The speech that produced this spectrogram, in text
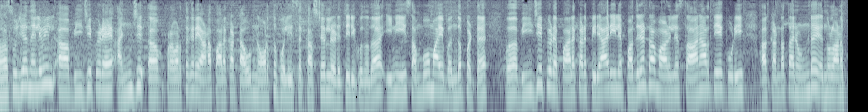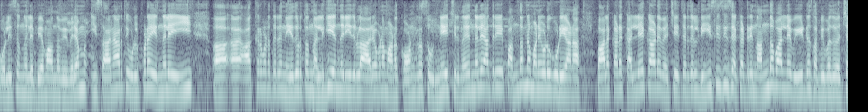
ആ, സുജയ നിലവിൽ ബി ജെ പിയുടെ അഞ്ച് പ്രവർത്തകരെയാണ് പാലക്കാട് ടൗൺ നോർത്ത് പോലീസ് കസ്റ്റഡിയിൽ എടുത്തിരിക്കുന്നത്. ഇനി ഈ സംഭവവുമായി ബന്ധപ്പെട്ട് ബി ജെ പിയുടെ പാലക്കാട് പിരാരിയിലെ പതിനെട്ടാം വാർഡിലെ സ്ഥാനാർത്ഥിയെ കൂടി കണ്ടെത്താനുണ്ട് എന്നുള്ളതാണ് പോലീസിൽ നിന്ന് ലഭ്യമാകുന്ന വിവരം. ഈ സ്ഥാനാർത്ഥി ഉൾപ്പെടെ ഇന്നലെ ഈ ആക്രമണത്തിന് നേതൃത്വം നൽകി എന്ന രീതിയിലുള്ള ആരോപണമാണ് കോൺഗ്രസ് ഉന്നയിച്ചിരുന്നത്. ഇന്നലെ രാത്രി പന്ത്രണ്ട് മണിയോടുകൂടിയാണ് പാലക്കാട് കല്ലേക്കാട് വെച്ച് ഇത്തരത്തിൽ ഡി സി സി സെക്രട്ടറി നന്ദപാലിന്റെ വീടിന് സമീപത്ത് വെച്ച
